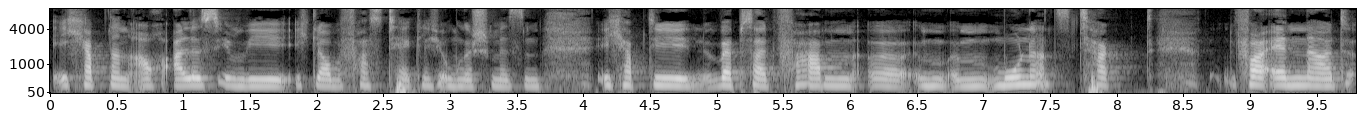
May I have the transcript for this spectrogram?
ich habe dann auch alles irgendwie, ich glaube, fast täglich umgeschmissen. Ich habe die Website-Farben äh, im, im Monatstakt verändert.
